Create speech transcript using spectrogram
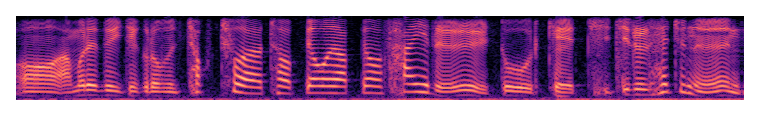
어, 아무래도 이제 그러면 척추와 저 뼈와 뼈 사이를 또 이렇게 지지를 해주는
